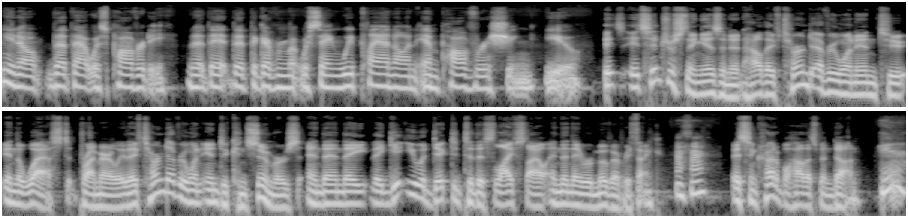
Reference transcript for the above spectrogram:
you know that that was poverty. That they, that the government was saying we plan on impoverishing you. It's it's interesting, isn't it, how they've turned everyone into in the West primarily. They've turned everyone into consumers, and then they they get you addicted to this lifestyle, and then they remove everything. Uh-huh. It's incredible how that's been done. Yeah,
